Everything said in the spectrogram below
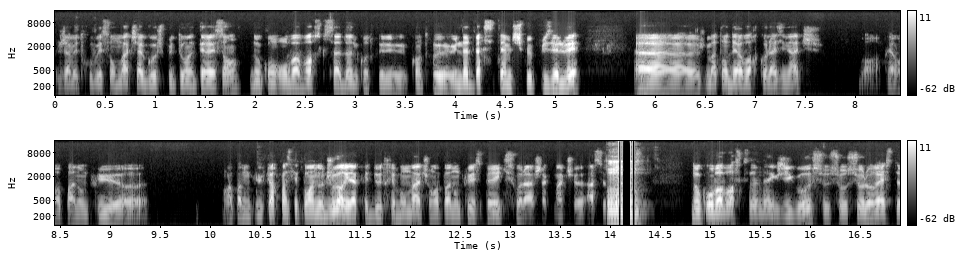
j'avais trouvé son match à gauche plutôt intéressant, donc on, va voir ce que ça donne contre, contre une adversité un petit peu plus élevée. Euh, je m'attendais à voir Kolasinac. Bon, après, on va pas non plus, on va pas non plus le faire passer pour un autre joueur. Il a fait deux très bons matchs, on va pas non plus espérer qu'il soit là à chaque match à ce point. Mm. Donc on va voir ce que ça donne avec Gigo. Sur, sur, sur, le reste,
